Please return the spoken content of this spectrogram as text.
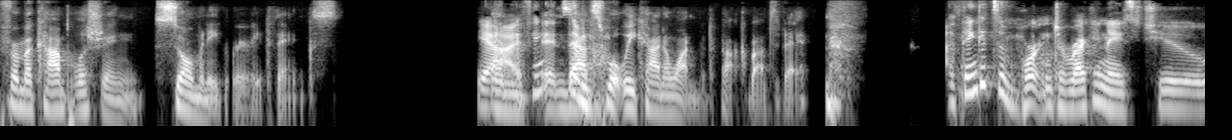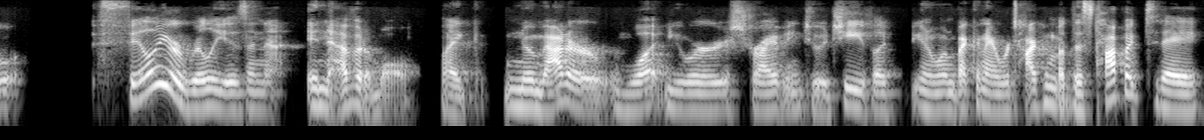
from accomplishing so many great things Yeah, and, I think and that's imp- what we kind of wanted to talk about today I think it's important to recognize too failure really isn't inevitable. Like no matter what you are striving to achieve, like you know, when beck and I were talking about this topic today,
